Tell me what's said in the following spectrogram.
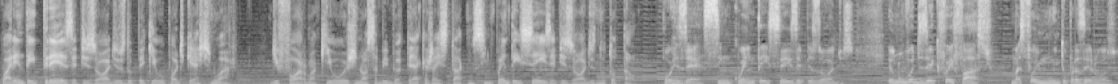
43 episódios do PQU Podcast no ar de forma que hoje nossa biblioteca já está com 56 episódios no total. Pois é, 56 episódios. Eu não vou dizer que foi fácil, mas foi muito prazeroso.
